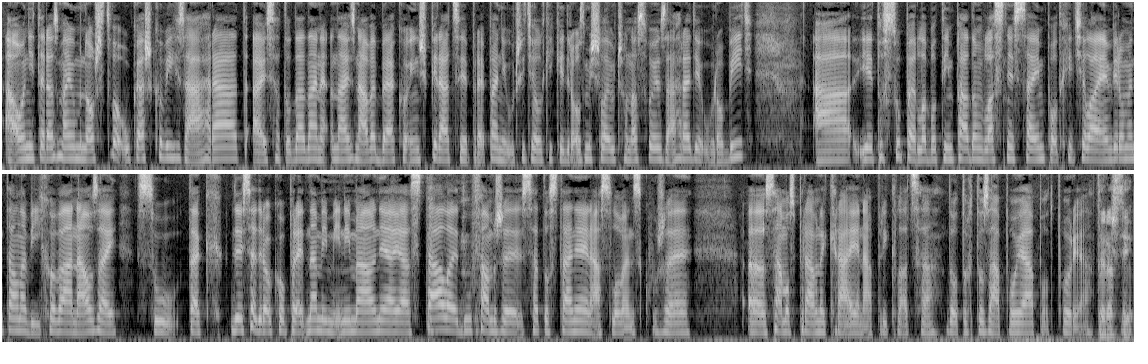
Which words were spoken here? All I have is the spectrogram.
A oni teraz majú množstvo ukážkových záhrad, aj sa to dá nájsť na webe ako inšpirácie pre pani učiteľky, keď rozmýšľajú, čo na svojej záhrade urobiť. A je to super, lebo tým pádom vlastne sa im podchytila aj environmentálna výchova a naozaj sú tak tak 10 rokov pred nami minimálne a ja stále dúfam, že sa to stane aj na Slovensku, že uh, samozprávne kraje napríklad sa do tohto zápoja a podporia. Teraz si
